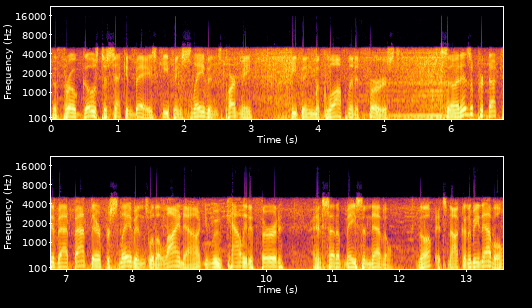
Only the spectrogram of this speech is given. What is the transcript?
The throw goes to second base, keeping Slavens, pardon me, keeping McLaughlin at first. So it is a productive at bat there for Slavens with a line out. You move Cali to third and set up Mason Neville. Nope, it's not going to be Neville.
